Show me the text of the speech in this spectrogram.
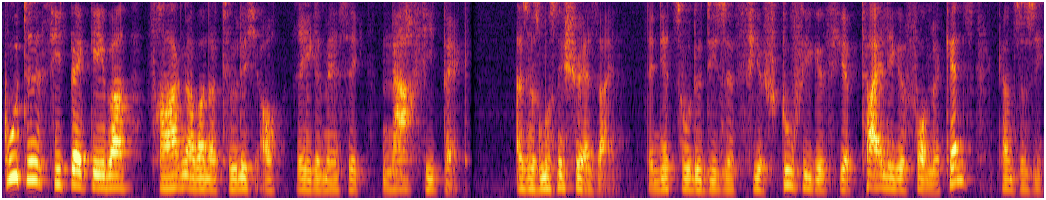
Gute Feedbackgeber fragen aber natürlich auch regelmäßig nach Feedback. Also es muss nicht schwer sein. Denn jetzt, wo du diese vierstufige, vierteilige Formel kennst, kannst du sie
